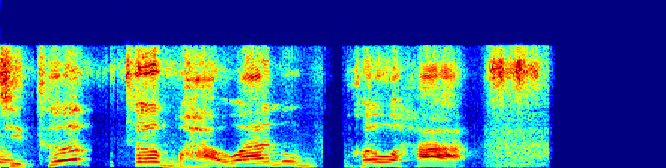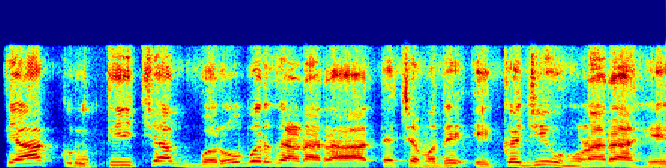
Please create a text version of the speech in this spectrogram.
जिथं कुठं भावानुभव हा त्या कृतीच्या बरोबर जाणारा त्याच्यामध्ये एकजीव होणारा आहे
